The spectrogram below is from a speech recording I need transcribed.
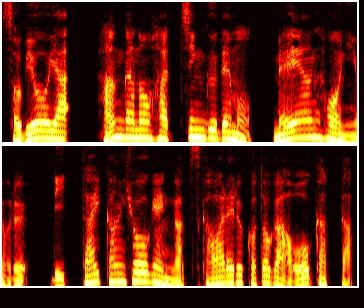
素描や、版画のハッチングでも、明暗法による、立体感表現が使われることが多かった。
